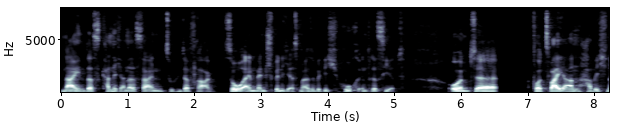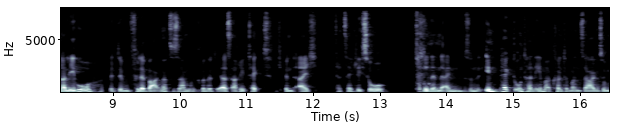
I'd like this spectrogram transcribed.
Nein, das kann nicht anders sein, zu hinterfragen. So ein Mensch bin ich erstmal, also wirklich hoch interessiert. Und äh, vor zwei Jahren habe ich Nalevo mit dem Philipp Wagner zusammen gegründet. Er ist Architekt. Ich bin eigentlich tatsächlich so drinnen ein, so ein Impact-Unternehmer, könnte man sagen. So,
